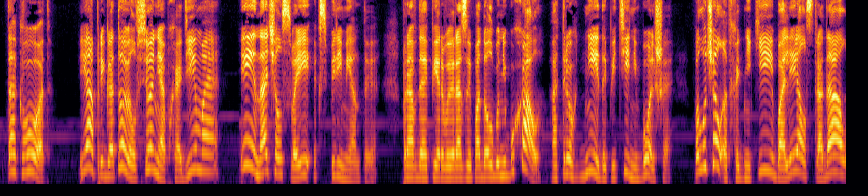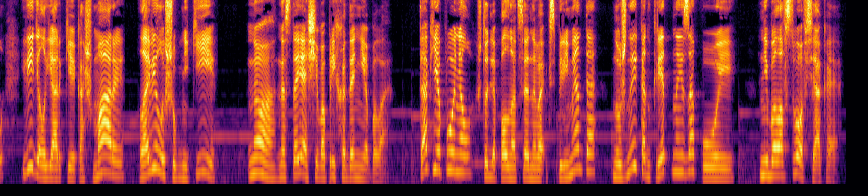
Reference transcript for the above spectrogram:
Так вот, я приготовил все необходимое и начал свои эксперименты. Правда, первые разы подолгу не бухал, от трех дней до пяти не больше. Получал отходники, болел, страдал, видел яркие кошмары, ловил шубники, но настоящего прихода не было. Так я понял, что для полноценного эксперимента нужны конкретные запои, не баловство всякое.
